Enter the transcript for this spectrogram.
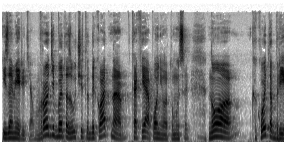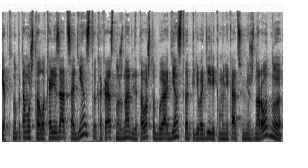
из Америки. Вроде бы это звучит адекватно, как я понял эту мысль, но какой-то бред. Ну, потому что локализация агентства как раз нужна для того, чтобы агентства переводили коммуникацию международную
